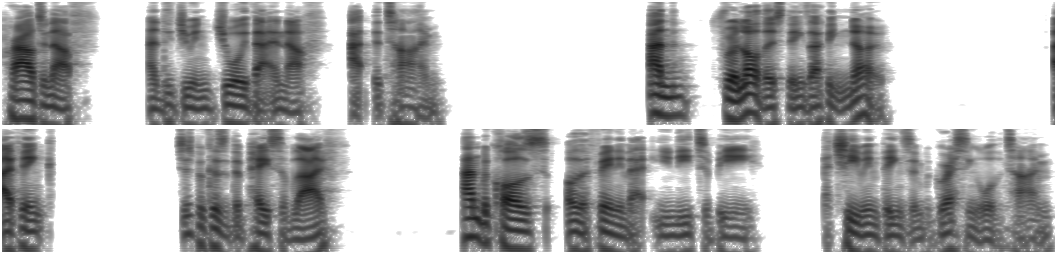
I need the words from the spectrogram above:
proud enough and did you enjoy that enough at the time? And for a lot of those things, I think no. I think just because of the pace of life and because of the feeling that you need to be achieving things and progressing all the time,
